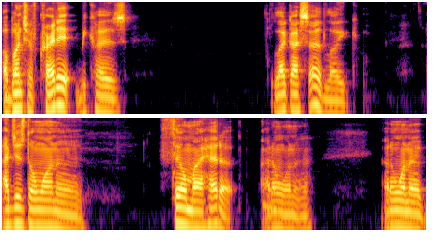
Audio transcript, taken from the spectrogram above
a bunch of credit because like I said, like I just don't want to fill my head up. I Mm. don't want to I don't want to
